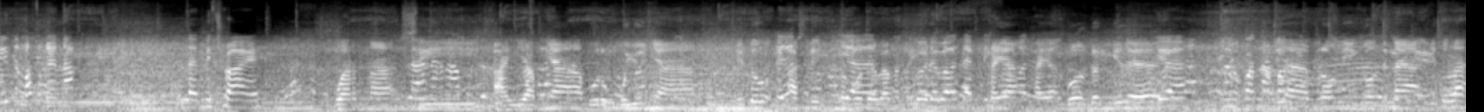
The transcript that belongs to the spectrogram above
sih termasuk enak. Let me try. Warna si ayamnya burung puyuhnya itu asli banget sih Iya, banget, tempting kayak banget. kayak golden gitu ya Iya. Iya, brownie golden ya gitulah.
